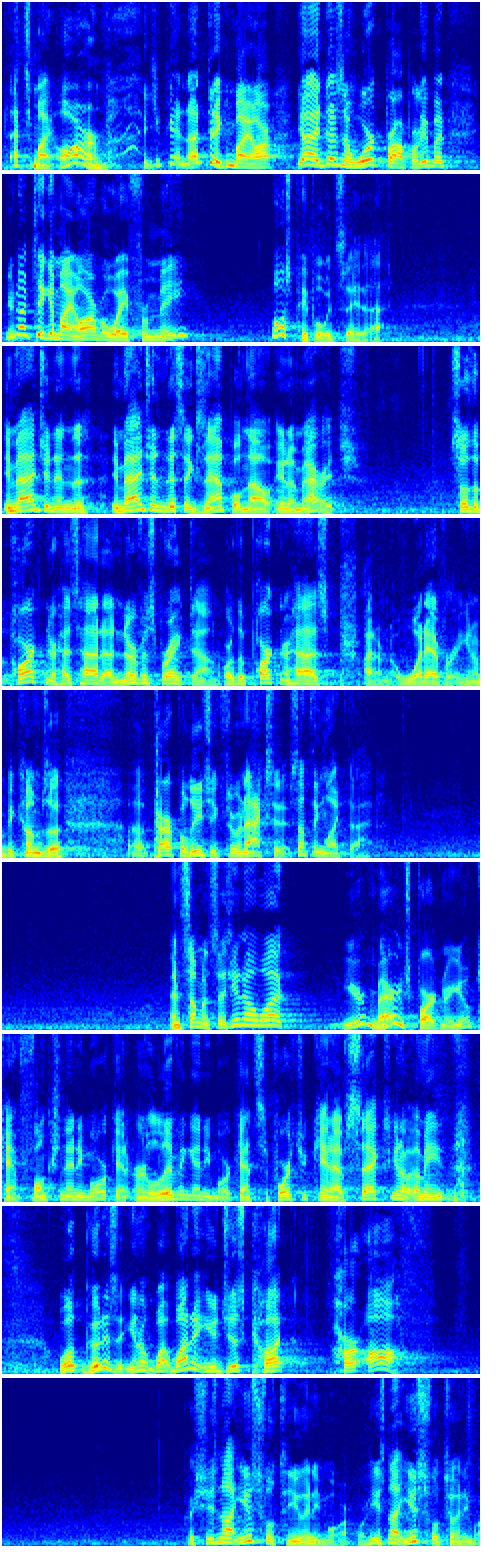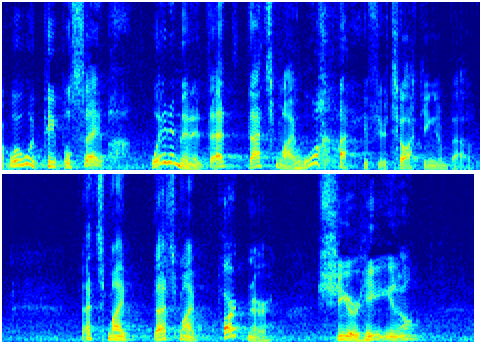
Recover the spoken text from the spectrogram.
That's my arm. you cannot take my arm. Yeah, it doesn't work properly, but you're not taking my arm away from me. Most people would say that. Imagine, in the, imagine this example now in a marriage. So the partner has had a nervous breakdown or the partner has, I don't know, whatever, you know, becomes a, a paraplegic through an accident, something like that. And someone says, you know what, your marriage partner you know, can't function anymore, can't earn a living anymore, can't support you, can't have sex. You know, I mean, what good is it? You know, why don't you just cut her off? Because she's not useful to you anymore, or he's not useful to anymore. What would people say? Wait a minute, that, that's my wife you're talking about. That's my, that's my partner, she or he, you know.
